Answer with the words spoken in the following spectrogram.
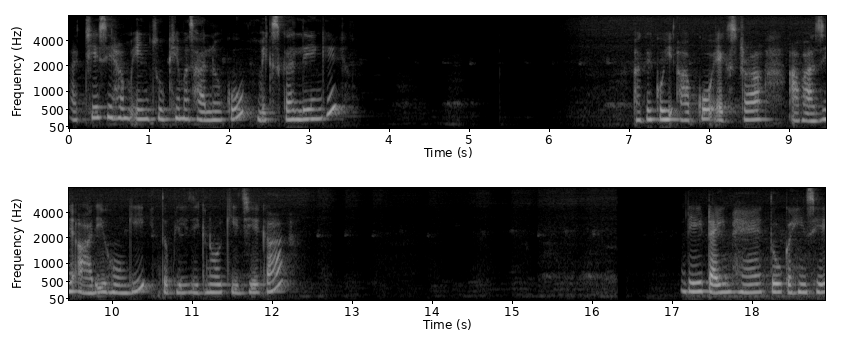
अच्छे से हम इन सूखे मसालों को मिक्स कर लेंगे। अगर कोई आपको एक्स्ट्रा आवाज़ें आ रही होंगी तो प्लीज़ इग्नोर कीजिएगा। डे टाइम है तो कहीं से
